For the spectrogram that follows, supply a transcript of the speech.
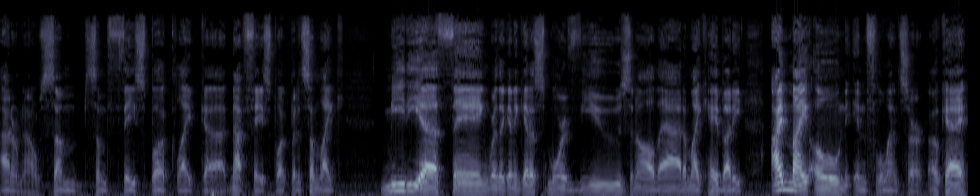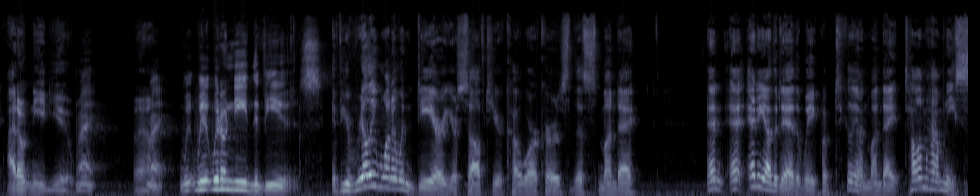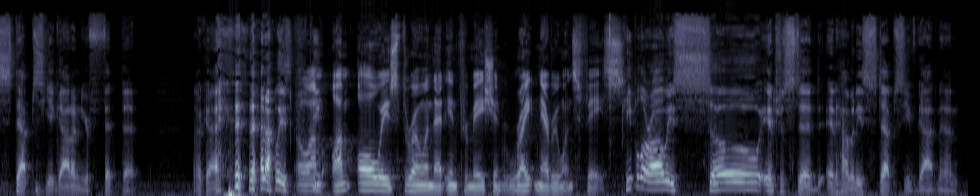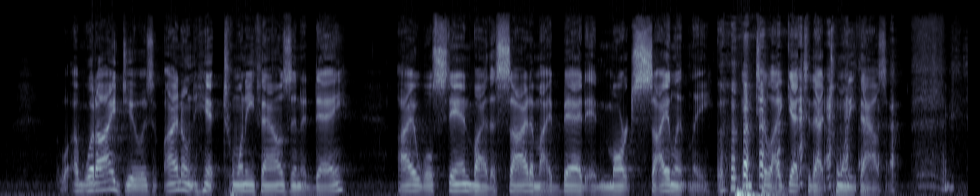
I don't know, some some Facebook like uh, not Facebook, but it's some like media thing where they're going to get us more views and all that. I'm like, "Hey, buddy, I'm my own influencer. Okay, I don't need you." Right. Yeah. Right. We, we we don't need the views. if you really want to endear yourself to your coworkers this Monday and any other day of the week, but particularly on Monday, tell them how many steps you got on your Fitbit. Okay, that always. Oh, I'm I'm always throwing that information right in everyone's face. People are always so interested in how many steps you've gotten in. What I do is I don't hit twenty thousand a day, I will stand by the side of my bed and march silently until I get to that twenty thousand.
